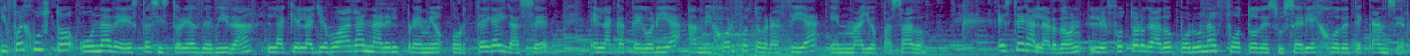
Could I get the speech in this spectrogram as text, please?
Y fue justo una de estas historias de vida la que la llevó a ganar el premio Ortega y Gasset en la categoría a Mejor Fotografía en mayo pasado. Este galardón le fue otorgado por una foto de su serie Jódete Cáncer,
